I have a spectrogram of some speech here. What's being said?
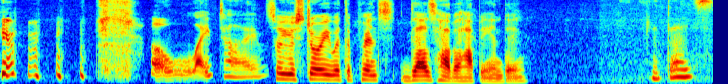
a lifetime. So your story with the prince does have a happy ending. It does.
